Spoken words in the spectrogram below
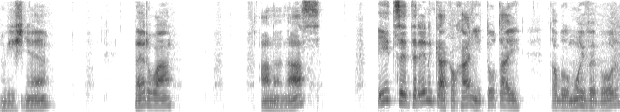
Wiśnie. perła, ananas i cytrynka, kochani. Tutaj to był mój wybór.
